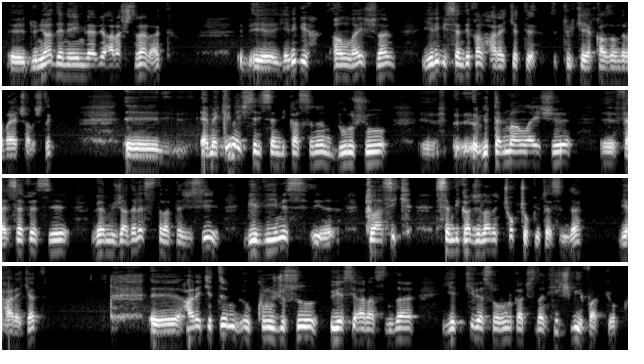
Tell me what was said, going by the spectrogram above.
dünya deneyimlerini araştırarak yeni bir anlayışla yeni bir sendikal hareketi Türkiye'ye kazandırmaya çalıştık. E, Emekli Meclisleri Sendikası'nın duruşu, e, örgütlenme anlayışı, e, felsefesi ve mücadele stratejisi bildiğimiz e, klasik sendikacıların çok çok ötesinde bir hareket. E, hareketin kurucusu, üyesi arasında yetki ve sorumluluk açısından hiçbir fark yok.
